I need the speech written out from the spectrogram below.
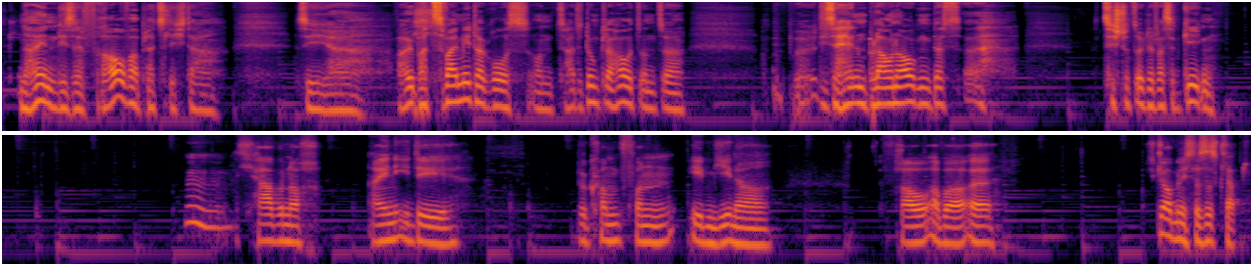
Okay. nein, diese Frau war plötzlich da. Sie äh, war über Ich- zwei Meter groß und hatte dunkle Haut und äh, diese hellen blauen Augen, das äh, zischt uns irgendetwas entgegen. Hm. Ich habe noch eine Idee bekommen von eben jener Frau, aber äh, ich glaube nicht, dass es klappt.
